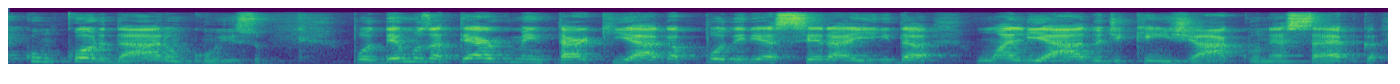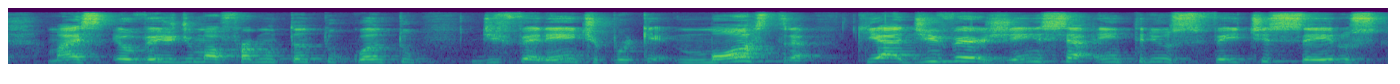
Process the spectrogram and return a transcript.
concordaram com isso. Podemos até argumentar que Yaga poderia ser ainda um aliado de Kenjaku nessa época. Mas eu vejo de uma forma um tanto quanto diferente. Porque mostra que há divergência entre os feiticeiros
